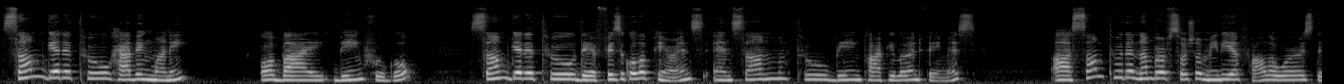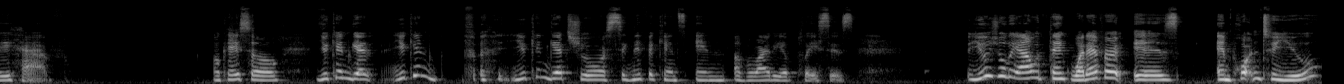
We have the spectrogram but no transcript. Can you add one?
some get it through having money or by being frugal. Some get it through their physical appearance, and some through being popular and famous uh, some through the number of social media followers they have. Okay, so you can get you can you can get your significance in a variety of places. Usually, I would think whatever is important to you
